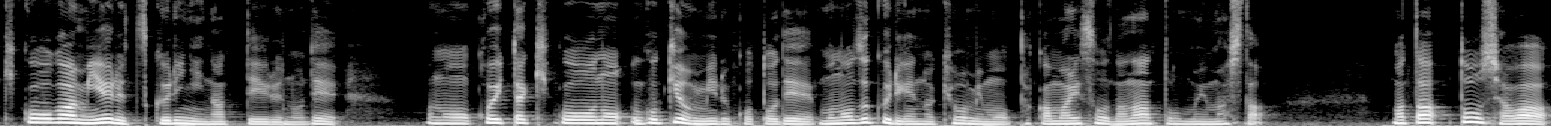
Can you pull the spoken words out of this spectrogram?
機構が見える作りになっているのであのこういった機構の動きを見ることでものづくりへの興味も高まりそうだなと思いました。また当社は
